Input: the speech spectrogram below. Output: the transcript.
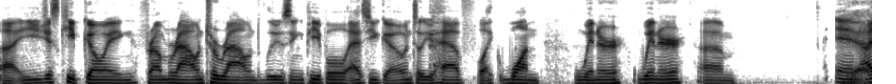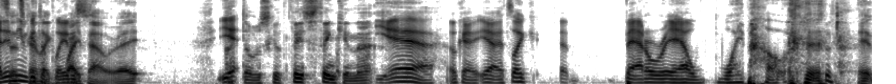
Uh, and you just keep going from round to round, losing people as you go until you have like one winner. Winner. Um, and yeah, I didn't it's even get kinda to play like this. Wipeout, right? Yeah, I was just thinking that. yeah. Okay, yeah. It's like a battle royale wipeout. A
